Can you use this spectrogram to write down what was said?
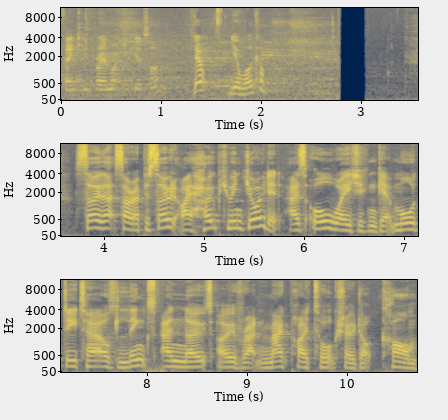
thank you very much for your time. Yep, you're welcome. So that's our episode. I hope you enjoyed it. As always, you can get more details, links, and notes over at magpietalkshow.com.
